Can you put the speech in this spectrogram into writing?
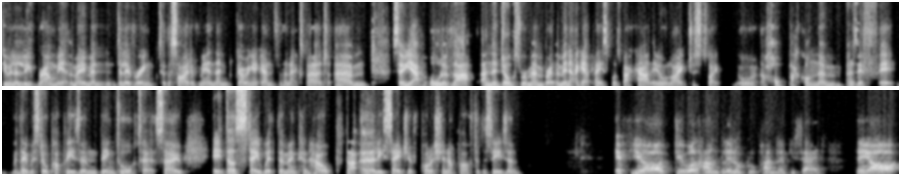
doing a loop round me at the moment, delivering to the side of me, and then going again for the next bird. Um, so yeah, all of that, and the dogs remember it. The minute I get placeboards back out, they all like just like or hop back on them as if it they were still puppies and being taught it. So it does stay with them and can help that early stage of polishing up after the season if you're dual handling or group handling, like you said, they are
